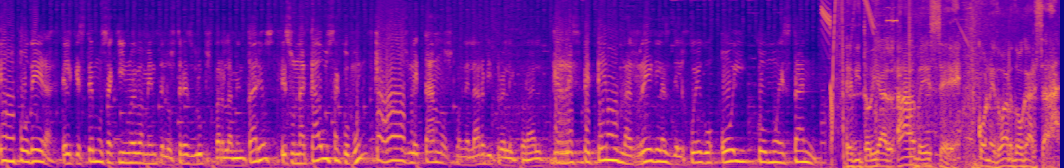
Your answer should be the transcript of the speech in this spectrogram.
empodera el que estemos aquí nuevamente los tres grupos parlamentarios, es una causa común, que no nos metamos con el árbitro electoral, que respetemos las reglas del juego hoy como están. Editorial ABC con Eduardo Garza.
